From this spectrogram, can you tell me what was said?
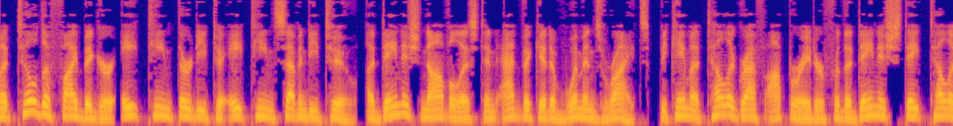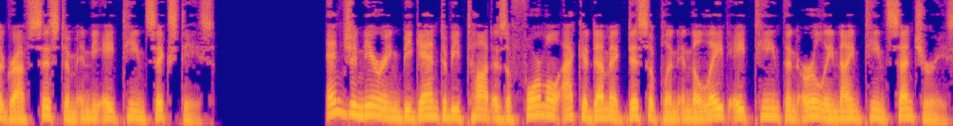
Matilda Fibiger (1830–1872), a Danish novelist and advocate of women's rights, became a telegraph operator for the Danish state telegraph system in the 1860s. Engineering began to be taught as a formal academic discipline in the late 18th and early 19th centuries.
